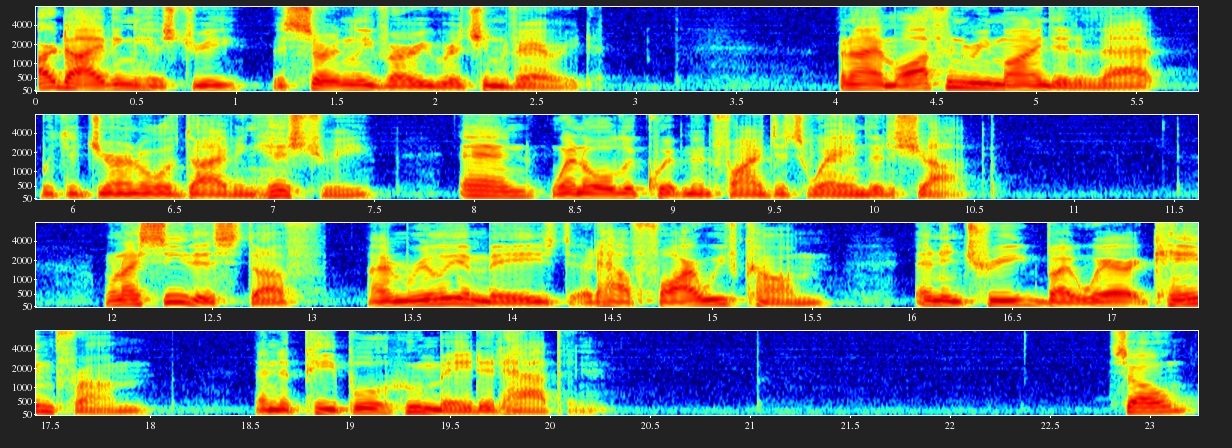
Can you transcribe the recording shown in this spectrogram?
Our diving history is certainly very rich and varied. And I am often reminded of that with the Journal of Diving History and when old equipment finds its way into the shop. When I see this stuff, I am really amazed at how far we've come and intrigued by where it came from and the people who made it happen. So,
